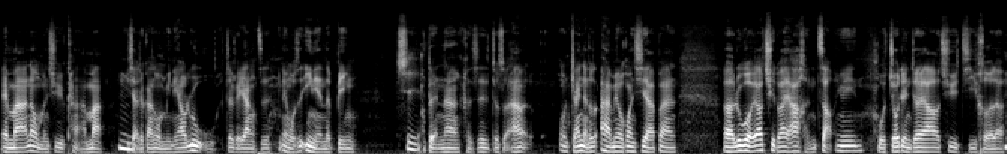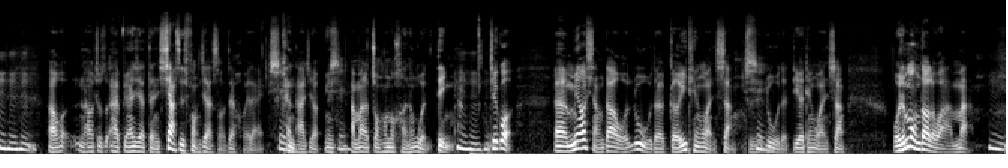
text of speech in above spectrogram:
哎妈，那我们去看阿妈嗯一下，就刚诉我明天要入伍这个样子。那我是一年的兵，是对，那可是就是啊，我讲一讲都是啊没有关系啊，不然呃，如果要去的话，也要很早，因为我九点就要去集合了。嗯哼哼，然后，然后就说，啊，没关系，等下次放假的时候再回来是看他就好，因为阿妈的状况都很稳定嘛。嗯哼哼，结果，呃，没有想到我入伍的隔一天晚上，就是是入伍的第二天晚上，我就梦到了我阿妈，嗯，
